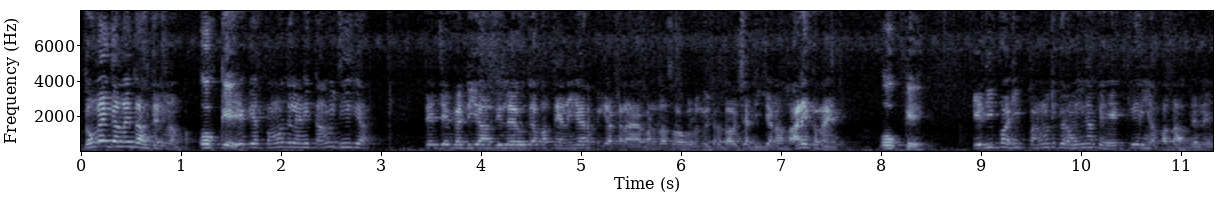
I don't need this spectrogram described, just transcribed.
ਦੋਵੇਂ ਗੱਲਾਂ ਹੀ ਦੱਸ ਦੇਣੀਆਂ ਆਪਾਂ। ਓਕੇ ਜੇ ਕਿ ਪਹੁੰਚ ਲੈਣੀ ਤਾਂ ਵੀ ਠੀਕ ਆ। ਤੇ ਜੇ ਗੱਡੀ ਆਪਦੀ ਲੈ ਆਉ ਤੇ ਆਪਾਂ 3000 ਰੁਪਇਆ ਕਿਰਾਇਆ ਬਣਦਾ 100 ਕਿਲੋਮੀਟਰ ਦਾ ਉਹ ਛੱਡੀ ਜਾਣਾ ਹਰ ਇੱਕ ਮੈਂ ਤੇ। ਓਕੇ ਇਹਦੀ ਭਾਜੀ ਪਹੁੰਚ ਕਰਾਉਣੀ ਨਾ ਕਿਸੇ ਘੇਰੀ ਆਪਾਂ ਦੱਸ ਦਿੰਨੇ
